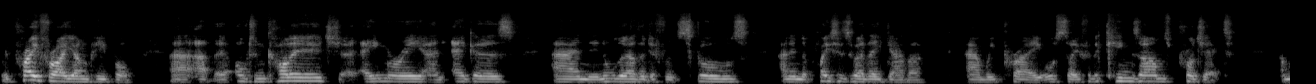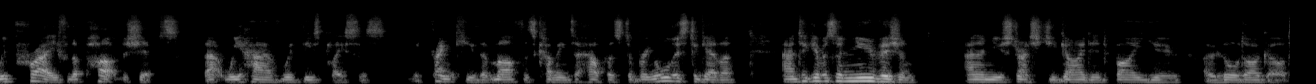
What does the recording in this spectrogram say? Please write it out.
We pray for our young people uh, at the Alton College, Amery and Eggar's, and in all the other different schools and in the places where they gather. And we pray also for the King's Arms Project, and we pray for the partnerships that we have with these places. We thank you that Martha's coming to help us to bring all this together and to give us a new vision and a new strategy guided by you, O Lord our God.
